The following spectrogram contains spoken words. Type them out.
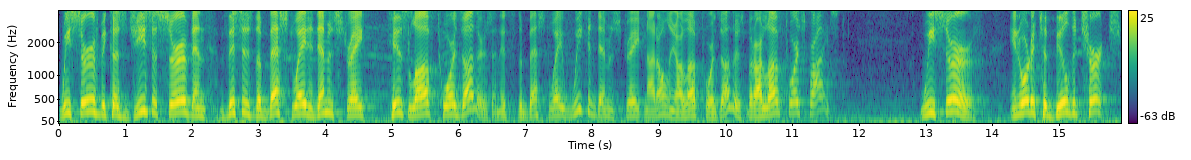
We serve because Jesus served and this is the best way to demonstrate his love towards others. And it's the best way we can demonstrate not only our love towards others, but our love towards Christ. We serve in order to build the church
